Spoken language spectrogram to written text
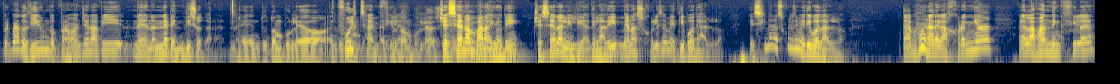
πρέπει να το δει το πράγμα και να πει ναι, να είναι επενδύσω τώρα. Εν τούτον που λέω... εν τούτον- Full time εν φίλε. τούτον που λέω Και συνήθως- σέναν Παναγιώτη και σέναν Ηλία. Δηλαδή με να ασχολείσαι με τίποτε άλλο. Εσύ με να ασχολείσαι με τίποτε άλλο. Τα επόμενα δέκα χρόνια έλα funding φίλε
